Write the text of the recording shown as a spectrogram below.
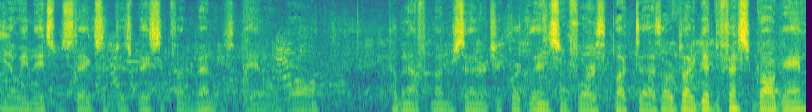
You know, we made some mistakes in just basic fundamentals of handling the ball, coming out from under center too quickly and so forth. But uh, I thought we played a good defensive ball game.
